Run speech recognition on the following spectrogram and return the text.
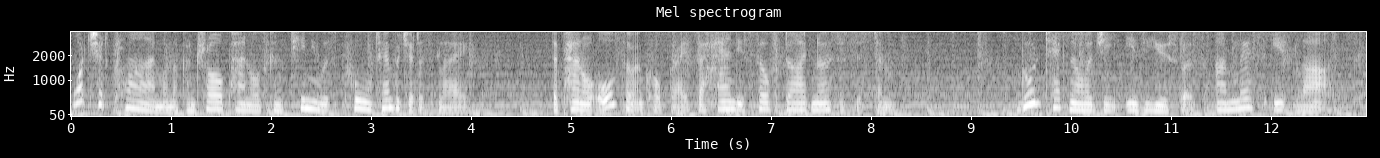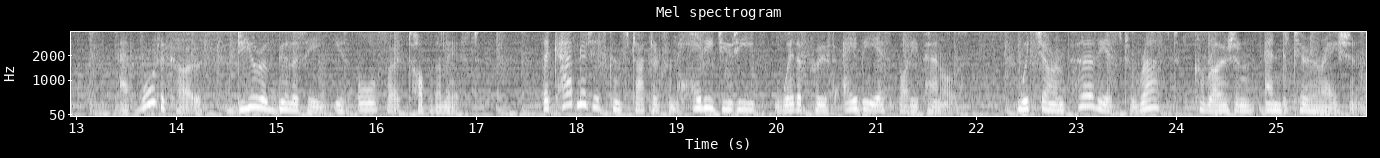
Watch it climb on the control panel's continuous pool temperature display. The panel also incorporates a handy self-diagnosis system. Good technology is useless unless it lasts. At Waterco, durability is also top of the list. The cabinet is constructed from heavy-duty, weatherproof ABS body panels, which are impervious to rust, corrosion and deterioration.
